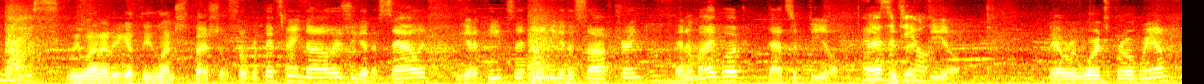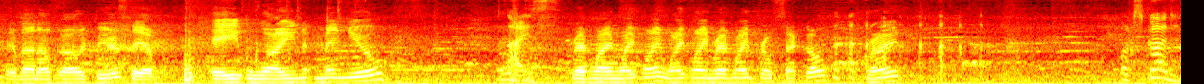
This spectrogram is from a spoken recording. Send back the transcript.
Nice. We wanted to get the lunch special. So for fifteen dollars, you get a salad, you get a pizza, and you get a soft drink. And in my book, that's a deal. That is a is deal. deal. They have a rewards program. They have non-alcoholic beers. They have a wine menu: Nice. red wine, white wine, white wine, red wine, prosecco, right? Looks good.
